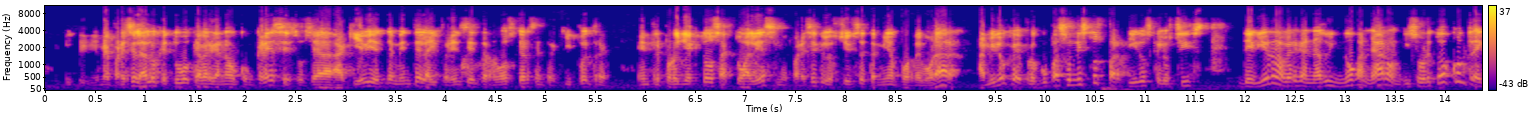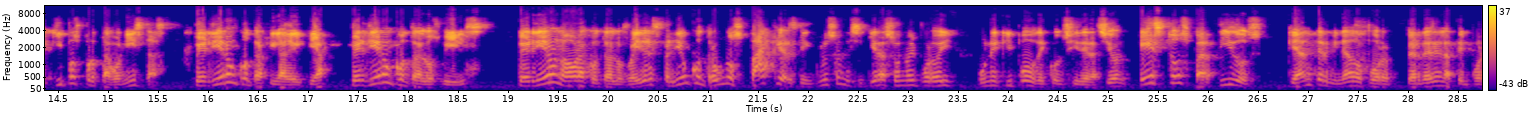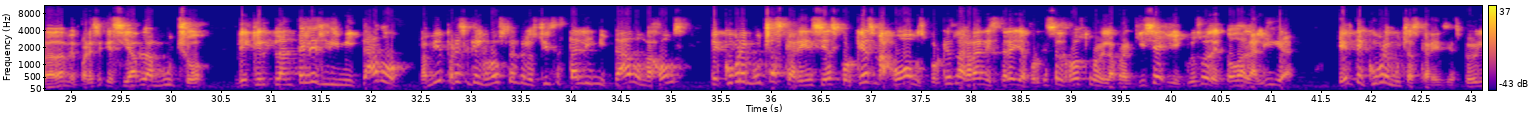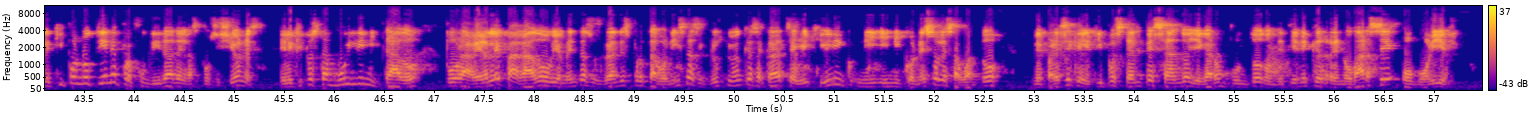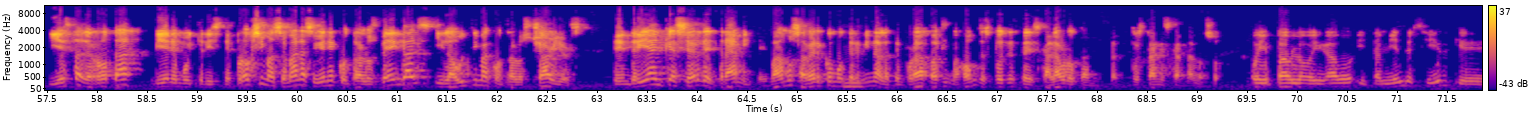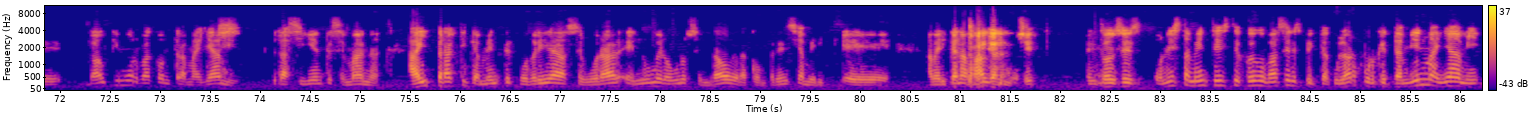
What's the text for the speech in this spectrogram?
me parece lo que tuvo que haber ganado con creces. O sea, aquí evidentemente la diferencia entre rosters, entre equipo, entre, entre proyectos actuales, me parece que los Chiefs se terminan por devorar. A mí lo que me preocupa son estos partidos que los Chiefs debieron haber ganado y no ganaron, y sobre todo contra equipos protagonistas. Perdieron contra Filadelfia, perdieron contra los Bills, perdieron ahora contra los Raiders, perdieron contra unos Packers que incluso ni siquiera son hoy por hoy un equipo de consideración. Estos partidos que han terminado por perder en la temporada, me parece que sí habla mucho de que el plantel es limitado. A mí me parece que el roster de los Chiefs está limitado. Mahomes te cubre muchas carencias porque es Mahomes, porque es la gran estrella, porque es el rostro de la franquicia e incluso de toda la liga. Él te cubre muchas carencias, pero el equipo no tiene profundidad en las posiciones. El equipo está muy limitado por haberle pagado, obviamente, a sus grandes protagonistas. Incluso tuvieron que sacar a Terry Hill y, y ni con eso les aguantó me parece que el equipo está empezando a llegar a un punto donde tiene que renovarse o morir. Y esta derrota viene muy triste. Próxima semana se viene contra los Bengals y la última contra los Chargers. Tendrían que ser de trámite. Vamos a ver cómo mm. termina la temporada Patrick Mahomes después de este descalabro tan, pues, tan escandaloso. Oye, Pablo y Gabo, y también decir que Baltimore va contra Miami la siguiente semana. Ahí prácticamente podría asegurar el número uno sembrado de la conferencia eh, americana Baltimore. Sí. Entonces, honestamente, este juego va a ser espectacular porque también Miami,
